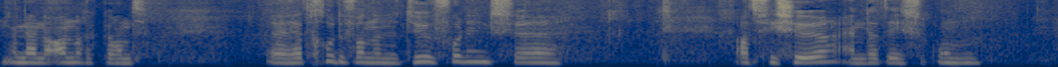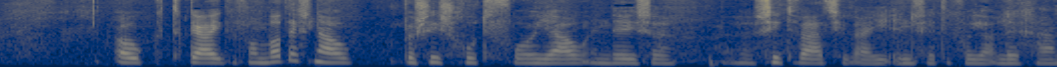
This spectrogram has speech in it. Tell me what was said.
En aan de andere kant uh, het goede van de natuurvoedingsadviseur. en dat is om ook te kijken van wat is nou precies goed voor jou in deze situatie waar je in zit, voor jouw lichaam.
